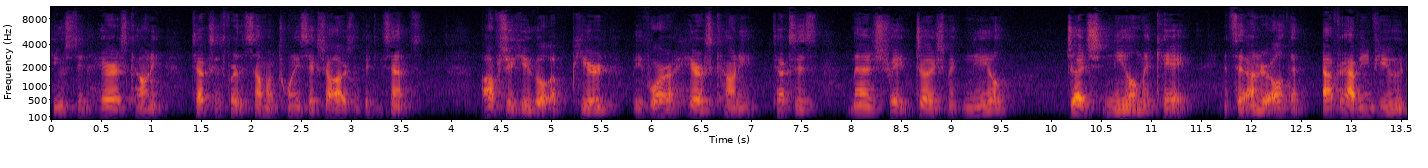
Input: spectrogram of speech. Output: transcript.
Houston, Harris County, Texas, for the sum of $26.50. Officer Hugo appeared before a Harris County, Texas magistrate, Judge McNeil, Judge Neil McKay, and said under oath that after having viewed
